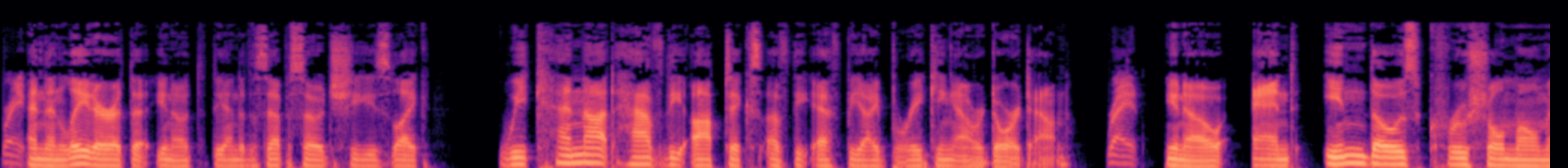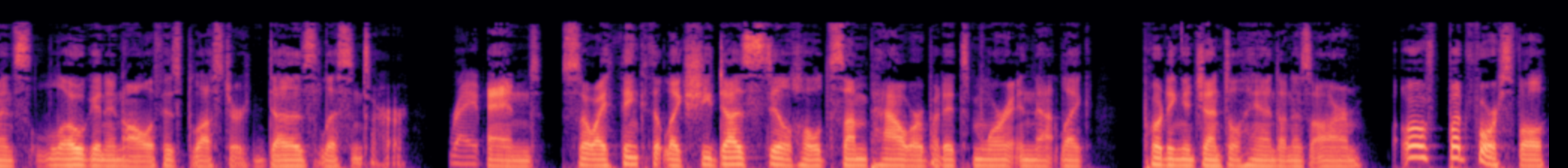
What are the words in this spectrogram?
Right. And then later at the you know at the end of this episode, she's like, we cannot have the optics of the FBI breaking our door down. right. You know, and in those crucial moments, Logan, in all of his bluster, does listen to her. Right. And so I think that like she does still hold some power, but it's more in that like putting a gentle hand on his arm, oh, but forceful,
